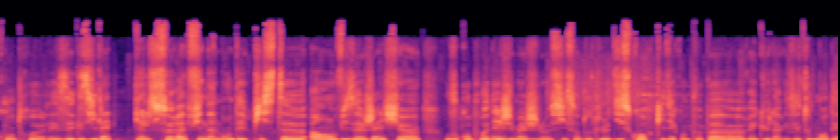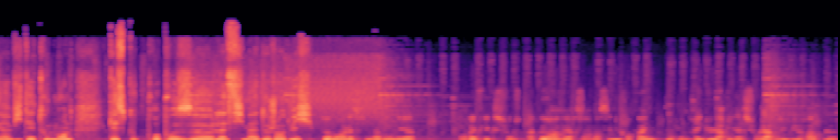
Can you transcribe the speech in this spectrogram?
contre les exilés. Quelles seraient finalement des pistes à envisager? Vous comprenez, j'imagine aussi sans doute le discours qui dit qu'on ne peut pas régulariser tout le monde et inviter tout le monde. Qu'est-ce que propose la CIMAD aujourd'hui? Justement, à la CIMAD, on est en réflexion un peu inverse, hein. C'est une campagne pour une régularisation large et durable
